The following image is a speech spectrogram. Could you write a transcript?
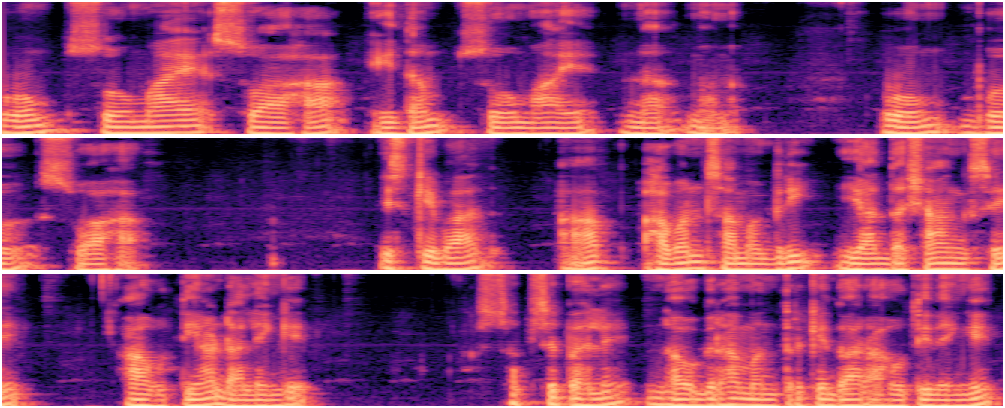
ओम सोमाय स्वाहा इदम सोमाय न मम ओम भू स्वाहा। इसके बाद आप हवन सामग्री या दशांग से आहुतियाँ डालेंगे। सबसे पहले नवग्रह मंत्र के द्वारा आहुति देंगे।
